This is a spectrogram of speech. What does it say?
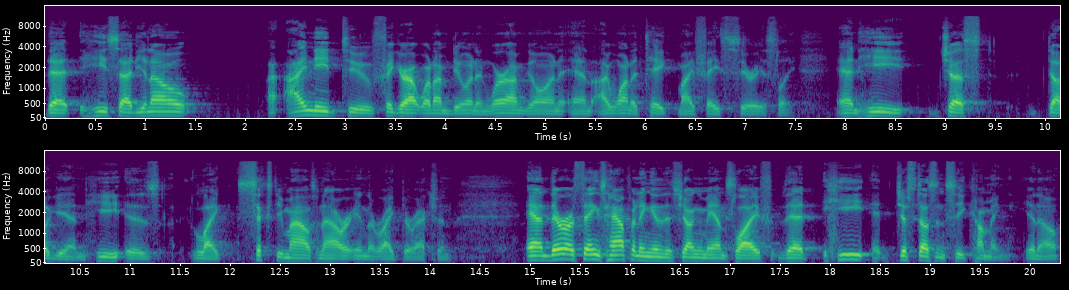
That he said, you know, I need to figure out what I'm doing and where I'm going, and I want to take my faith seriously. And he just dug in. He is like 60 miles an hour in the right direction. And there are things happening in this young man's life that he just doesn't see coming, you know.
